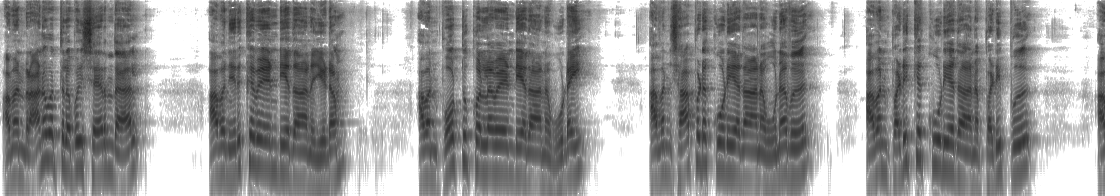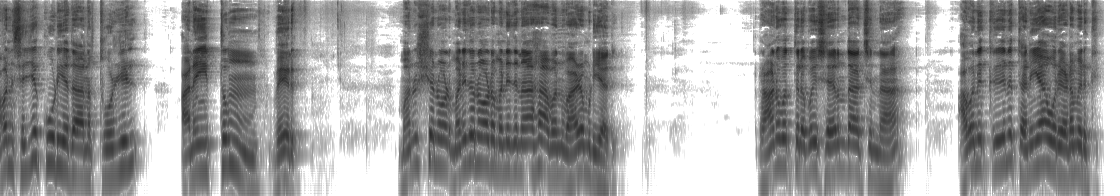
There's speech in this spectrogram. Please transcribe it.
அவன் இராணுவத்தில் போய் சேர்ந்தால் அவன் இருக்க வேண்டியதான இடம் அவன் போட்டுக்கொள்ள வேண்டியதான உடை அவன் சாப்பிடக்கூடியதான உணவு அவன் படிக்கக்கூடியதான படிப்பு அவன் செய்யக்கூடியதான தொழில் அனைத்தும் வேறு. மனுஷனோட மனிதனோட மனிதனாக அவன் வாழ முடியாது. இராணுவத்தில் போய் சேர்ந்தாச்சுன்னா அவனுக்குன்னு தனியாக ஒரு இடம் இருக்குது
